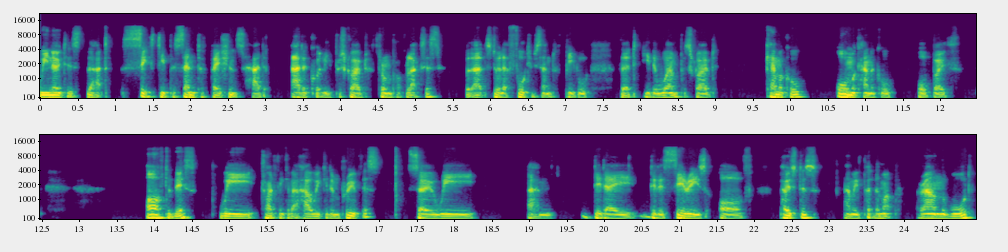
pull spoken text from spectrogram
We noticed that 60% of patients had adequately prescribed thromboprophylaxis, but that still left 40% of people that either weren't prescribed chemical or mechanical or both. After this, we tried to think about how we could improve this. So we um, did a did a series of posters and we put them up around the ward.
